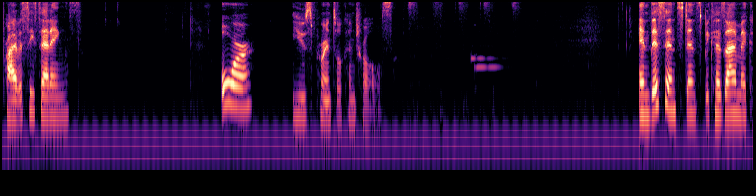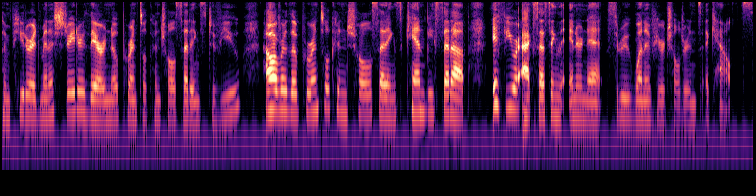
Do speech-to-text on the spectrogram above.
Privacy settings, or use parental controls. In this instance, because I'm a computer administrator, there are no parental control settings to view. However, the parental control settings can be set up if you are accessing the internet through one of your children's accounts.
